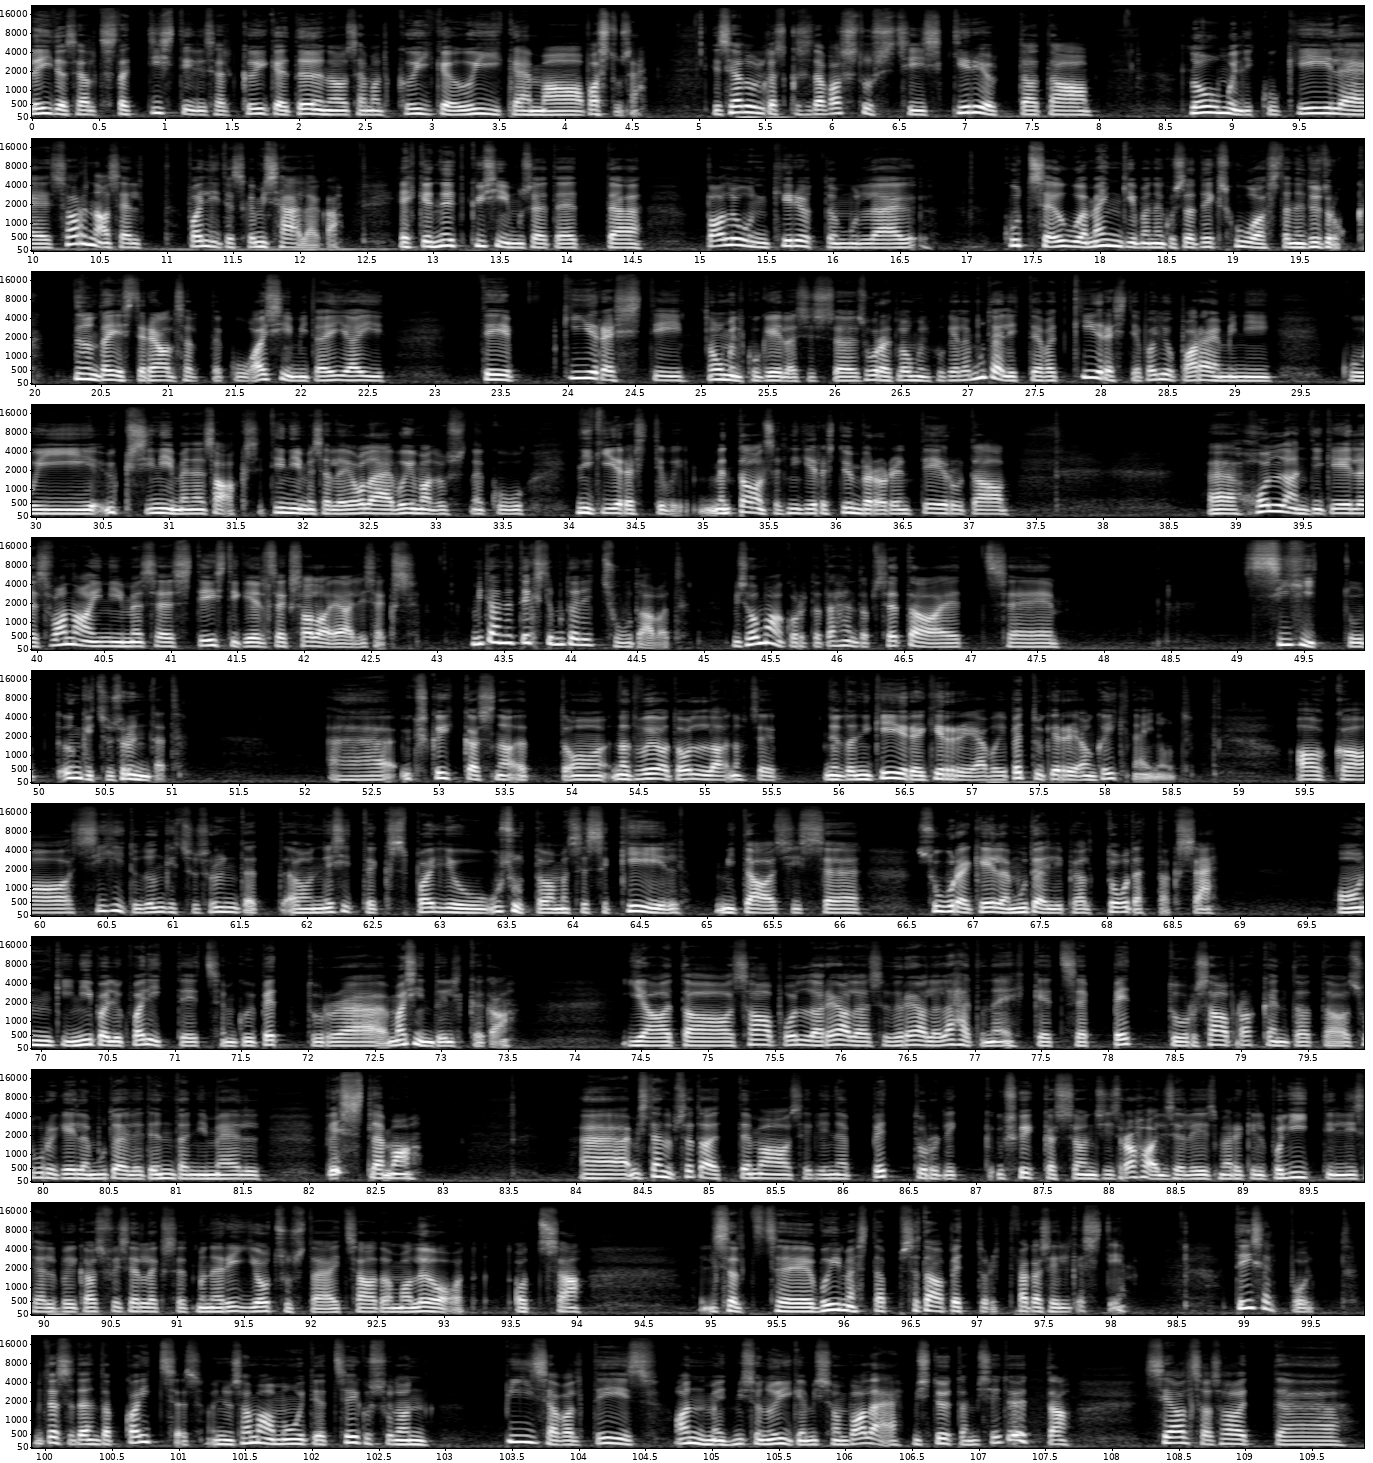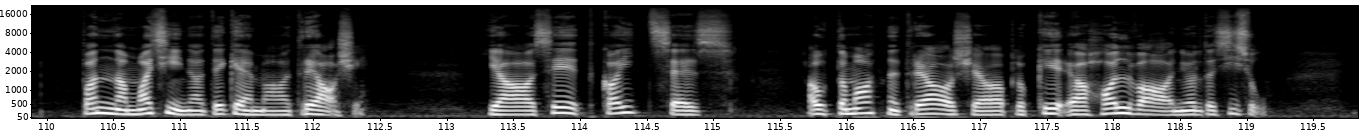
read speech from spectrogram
leida sealt statistiliselt kõige tõenäosemalt kõige õigema vastuse. ja sealhulgas ka seda vastust siis kirjutada loomuliku keele sarnaselt valides ka mis häälega. ehk et need küsimused, et äh, palun kirjuta mulle kutse õue mängima, nagu seda teeks kuueaastane tüdruk. Need on täiesti reaalselt nagu asi, mida ai teeb kiiresti, loomuliku keele siis äh, suured loomuliku keele mudelid teevad kiiresti ja palju paremini kui üks inimene saaks, et inimesel ei ole võimalust nagu nii kiiresti või mentaalselt nii kiiresti ümber orienteeruda äh, hollandi keeles vanainimesest eestikeelseks alaealiseks. mida need tekstimudelid suudavad, mis omakorda tähendab seda, et see sihitud õngitsusründed, äh, ükskõik, kas nad, nad võivad olla noh, see nii-öelda Nigeeria kirja või petukirja on kõik näinud, aga sihitud õngitsusründed on esiteks palju usutavamad, sest see keel, mida siis see suure keelemudeli pealt toodetakse, ongi nii palju kvaliteetsem kui pettur äh, masintõlkega. ja ta saab olla reaalajas või reaale lähedane, ehk et see pettur saab rakendada suuri keelemudeleid enda nimel vestlema, äh, mis tähendab seda, et tema selline petturlik, ükskõik, kas see on siis rahalisel eesmärgil, poliitilisel või kas või selleks, et mõne riigi otsustajaid saada oma lõo otsa, lihtsalt see võimestab seda petturit väga selgesti. teiselt poolt, mida see tähendab kaitses, on ju samamoodi, et see, kus sul on piisavalt ees andmeid, mis on õige, mis on vale, mis töötab, mis ei tööta, seal sa saad äh, panna masina tegema triaaži. ja see, et kaitses automaatne triaaž ja blokeer- ja halva nii-öelda sisu.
